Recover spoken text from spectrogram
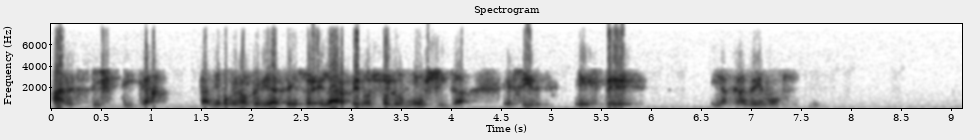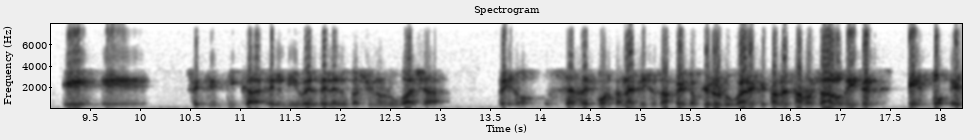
artística, también porque no quería hacer eso, el arte no es solo música, es decir, este y acá vemos que eh, se critica el nivel de la educación uruguaya, pero se recortan aquellos aspectos que los lugares que están desarrollados dicen esto es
